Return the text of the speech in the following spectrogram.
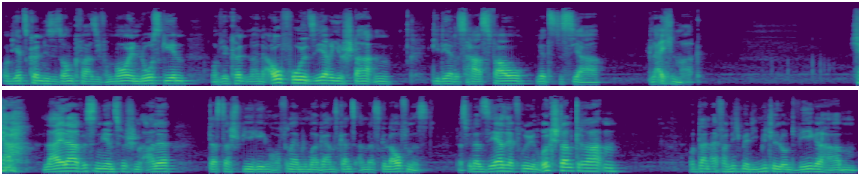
und jetzt könnte die Saison quasi vom Neuen losgehen und wir könnten eine Aufholserie starten, die der des HSV letztes Jahr gleichen mag. Ja, leider wissen wir inzwischen alle, dass das Spiel gegen Hoffenheim nun mal ganz, ganz anders gelaufen ist. Dass wir da sehr, sehr früh in Rückstand geraten und dann einfach nicht mehr die Mittel und Wege haben,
